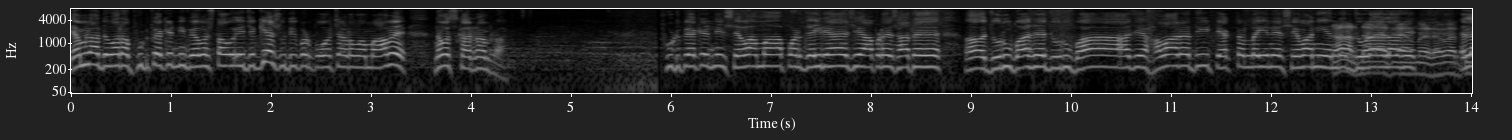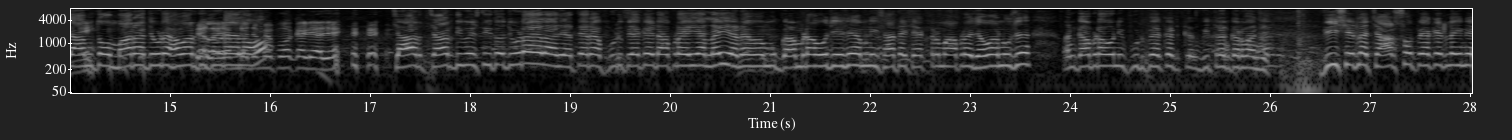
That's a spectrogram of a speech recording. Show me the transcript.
એમના દ્વારા ફૂડ પેકેટની વ્યવસ્થાઓ એ જગ્યા સુધી પણ પહોંચાડવામાં આવે. નમસ્કાર, રામ રામ. ફૂડ પેકેટની સેવામાં પણ જઈ રહ્યા છે. આપણે સાથે જોરુભા છે. જોરુભા આજે હવારેથી ટ્રેક્ટર લઈને સેવાની અંદર જોડાયેલા છે. એટલે આમ તો મારા જોડે હવારથી જોડાયેલા હો. ચાર ચાર દિવસથી તો જોડાયેલા છે. અત્યારે ફૂડ પેકેટ આપણે અહીંયા લઈ અને અમુક ગામડાઓ જે છે એમની સાથે ટ્રેક્ટરમાં આપણે જવાનું છે અને ગામડાઓની ફૂડ પેકેટ વિતરણ કરવાનું છે. વીસ એટલે ચારસો પેકેટ લઈને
